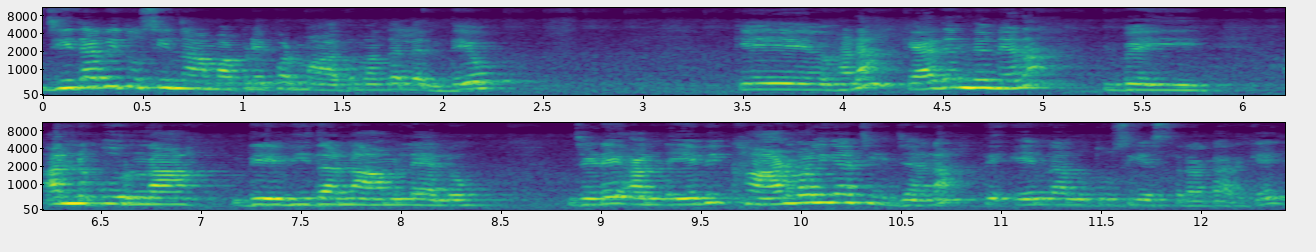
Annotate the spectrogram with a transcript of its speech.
ਜਿਹਦਾ ਵੀ ਤੁਸੀਂ ਨਾਮ ਆਪਣੇ ਪਰਮਾਤਮਾ ਦਾ ਲੈਂਦੇ ਹੋ, ਕਿ ਹਨਾ, ਕਹਿ ਦਿੰਦੇ ਨੇ ਨਾ, ਬਈ ਅੰਨਪੂਰਨਾ ਦੇਵੀ ਦਾ ਨਾਮ ਲੈ ਲਓ। ਜਿਹੜੇ ਇਹ ਵੀ ਖਾਣ ਵਾਲੀਆਂ ਚੀਜ਼ਾਂ ਨਾ, ਤੇ ਇਹਨਾਂ ਨੂੰ ਤੁਸੀਂ ਇਸ ਤਰ੍ਹਾਂ ਕਰਕੇ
